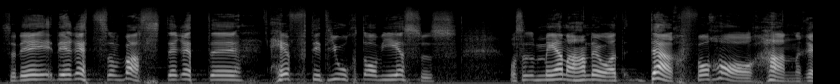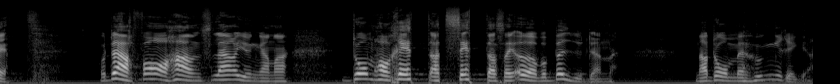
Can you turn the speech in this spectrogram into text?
Så det är, det är rätt så vasst, det är rätt eh, häftigt gjort av Jesus. Och så menar han då att därför har han rätt. Och därför har hans lärjungarna, de har rätt att sätta sig över buden när de är hungriga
